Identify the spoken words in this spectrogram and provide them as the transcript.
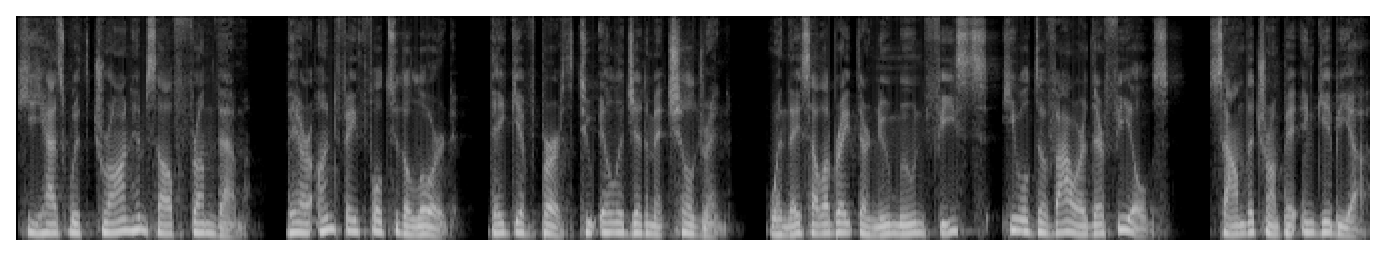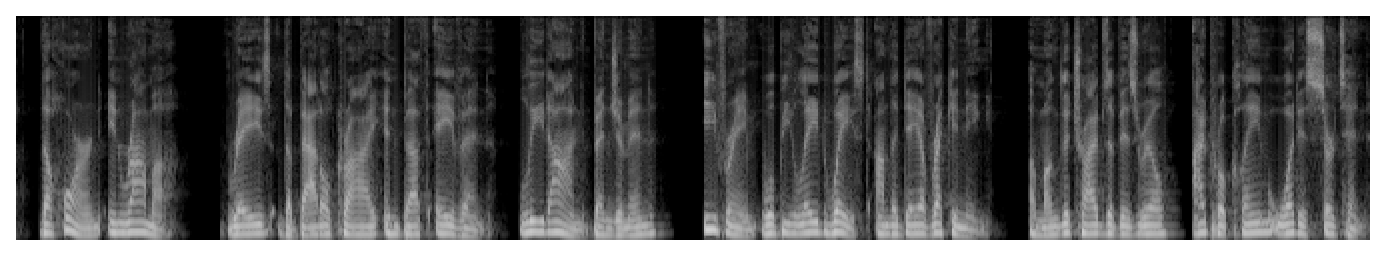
He has withdrawn himself from them. They are unfaithful to the Lord. They give birth to illegitimate children. When they celebrate their new moon feasts, he will devour their fields. Sound the trumpet in Gibeah, the horn in Ramah. Raise the battle cry in Beth Aven. Lead on, Benjamin. Ephraim will be laid waste on the day of reckoning. Among the tribes of Israel, I proclaim what is certain.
